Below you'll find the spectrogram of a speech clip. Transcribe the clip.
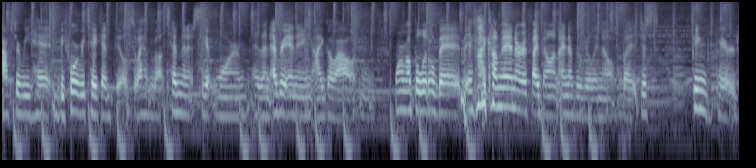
after we hit, before we take infield. So I have about 10 minutes to get warm, and then every inning I go out and warm up a little bit. if I come in or if I don't, I never really know, but just being prepared.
